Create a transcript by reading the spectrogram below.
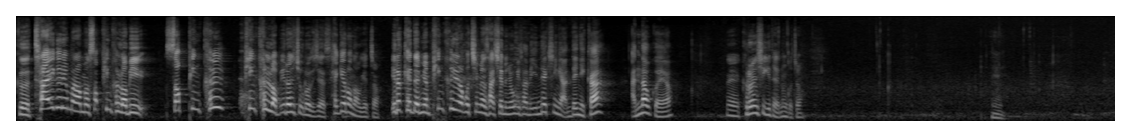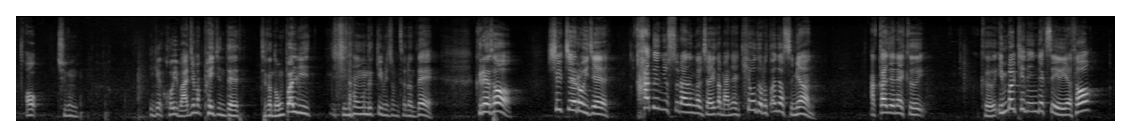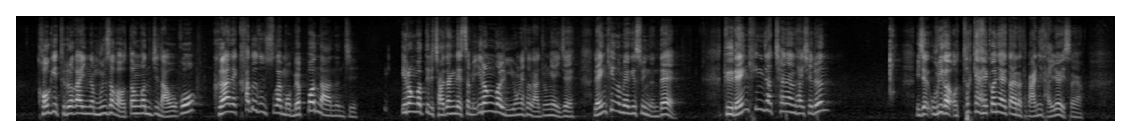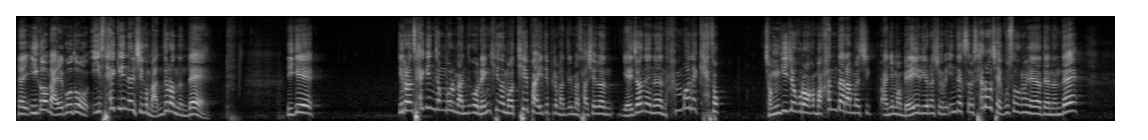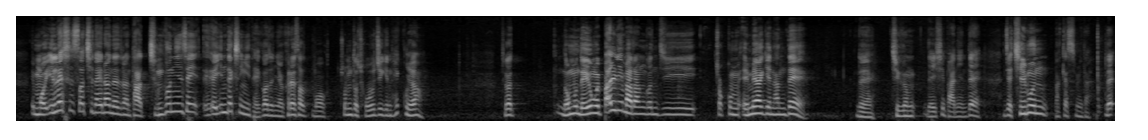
그 트라이그램을 하면 서핑 클럽이 서핑클, 핑클럽 이런 식으로 이제 세 개로 나오겠죠. 이렇게 되면 핑클이라고 치면 사실은 여기서는 인덱싱이 안 되니까 안 나올 거예요. 네, 그런 식이 되는 거죠. 음. 어, 지금 이게 거의 마지막 페이지인데 제가 너무 빨리 지나온 느낌이 좀 드는데 그래서 실제로 이제 카드 뉴스라는 걸 저희가 만약 키워드로 던졌으면 아까 전에 그, 그 인버티드 인덱스에 의해서 거기 들어가 있는 문서가 어떤 건지 나오고 그 안에 카드 뉴스가 뭐 몇 번 나왔는지 이런 것들이 저장돼 있으면 이런 걸 이용해서 나중에 이제 랭킹을 매길 수 있는데 그 랭킹 자체는 사실은 이제 우리가 어떻게 할 거냐에 따라 많이 달려 있어요. 이거 말고도 이 색인을 지금 만들었는데 이게 이런 색인 정보를 만들고 랭킹을 뭐 TF IDP를 만들면 사실은 예전에는 한 번에 계속 정기적으로 한달한 번씩 아니면 매일 이런 식으로 인덱스를 새로 재구성을 해야 되는데 뭐 일렉스 서치나 이런 애들은 다 증분 인세, 인덱싱이 되거든요. 그래서 뭐 좀 더 좋아지긴 했고요. 제가 너무 내용을 빨리 말한 건지 조금 애매하긴 한데 네 지금 4시 반인데 이제 질문 받겠습니다. 네.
